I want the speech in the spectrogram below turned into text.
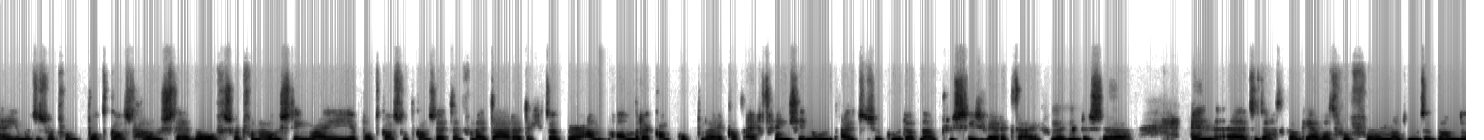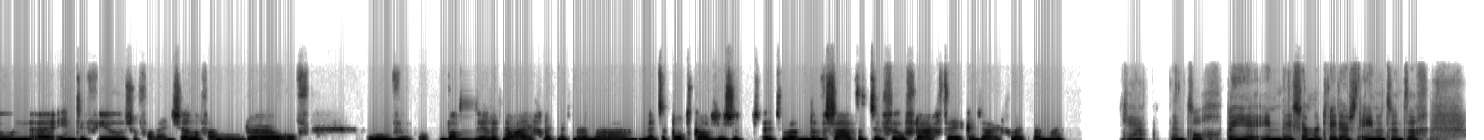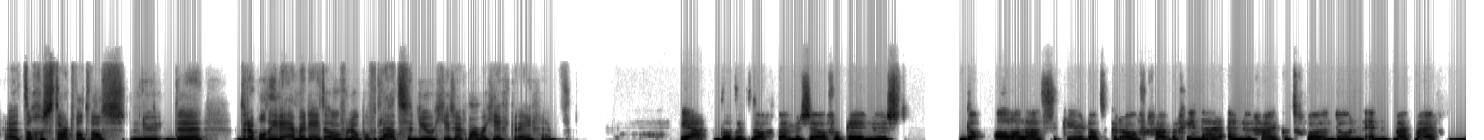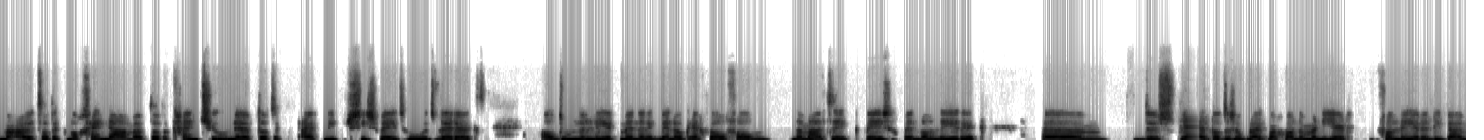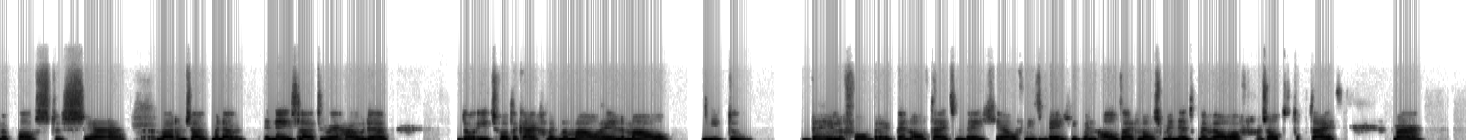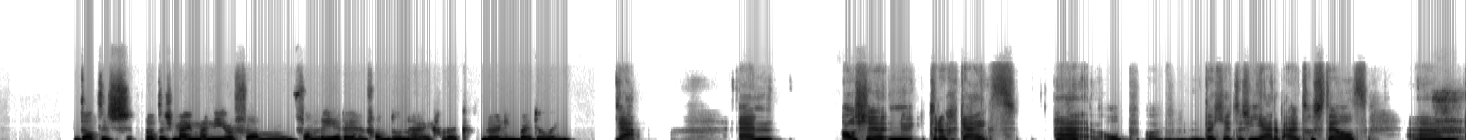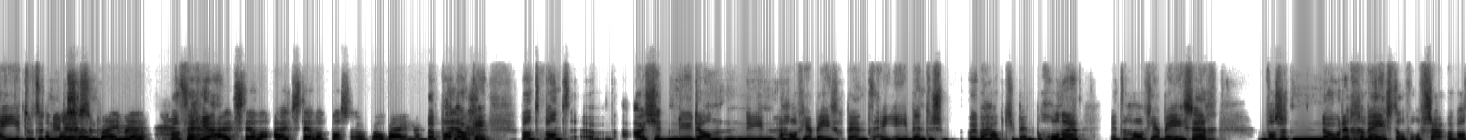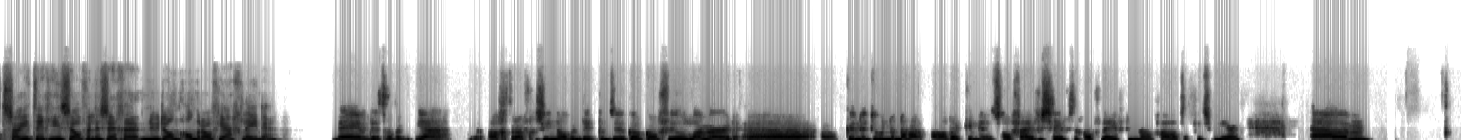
je moet een soort van podcast host hebben of een soort van hosting waar je je podcast op kan zetten. En vanuit daaruit dat je het ook weer aan anderen kan koppelen. Ik had echt geen zin om uit te zoeken hoe dat nou precies werkt eigenlijk. Mhm. dus, uh, en uh, toen dacht ik ook, ja, wat voor format moet ik dan doen? Uh, interviews of alleen zelf houden? Of hoe, wat wil ik nou eigenlijk met, mijn, met de podcast? Dus het, het, er zaten te veel vraagtekens eigenlijk bij mij. Ja, en toch ben je in december 2021 uh, eh, toch gestart. Wat was nu de druppel die de emmer deed overlopen, of het laatste duwtje, zeg maar, wat je gekregen hebt? Ja, dat ik dacht bij mezelf: oké, nu is de allerlaatste keer dat ik erover ga beginnen. En nu ga ik het gewoon doen. En het maakt me eigenlijk niet meer uit dat ik nog geen naam heb, dat ik geen tune heb, dat ik eigenlijk niet precies weet hoe het werkt. Aldoende leert men. En ik ben ook echt wel van, naarmate ik bezig ben, dan leer ik. Um, dus ja, dat is ook blijkbaar gewoon een manier van leren die bij me past. Dus ja, waarom zou ik me nou ineens laten weerhouden door iets wat ik eigenlijk normaal helemaal niet doe? De hele voorbereiding. Ik ben altijd een beetje, of niet een beetje, ik ben altijd last minute. Ik ben wel overigens altijd op tijd. Maar dat is, dat is mijn manier van, van leren en van doen eigenlijk. Learning by doing. Ja. En als je nu terugkijkt, op dat je het dus een jaar hebt uitgesteld. Um, en je doet het dat nu past dus. ook bij me. Wat zeg je? Uitstellen, uitstellen past ook wel bij me. Oké, want, want eh, als je nu dan nu een half jaar bezig bent en je bent dus überhaupt je bent begonnen, je bent een half jaar bezig. Was het nodig geweest? Of, of zou, wat zou je tegen jezelf willen zeggen nu dan anderhalf jaar geleden? Nee, dit had ik, ja, achteraf gezien had ik dit natuurlijk ook al veel langer uh, kunnen doen. En dan had ik inmiddels al 75 afleveringen gehad of iets meer. Um,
